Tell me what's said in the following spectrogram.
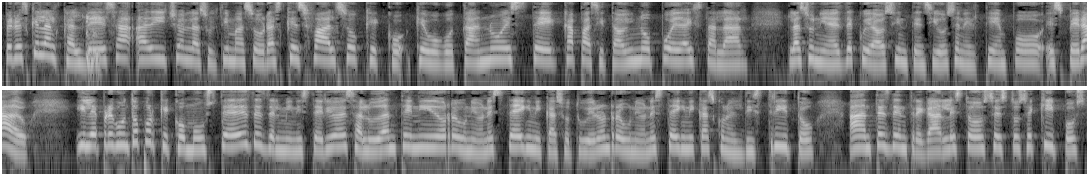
pero es que la alcaldesa ha dicho en las últimas horas que es falso que, que Bogotá no esté capacitado y no pueda instalar las unidades de cuidados intensivos en el tiempo esperado. Y le pregunto porque como ustedes desde el Ministerio de Salud han tenido reuniones técnicas o tuvieron reuniones técnicas con el distrito antes de entregarles todos estos equipos,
